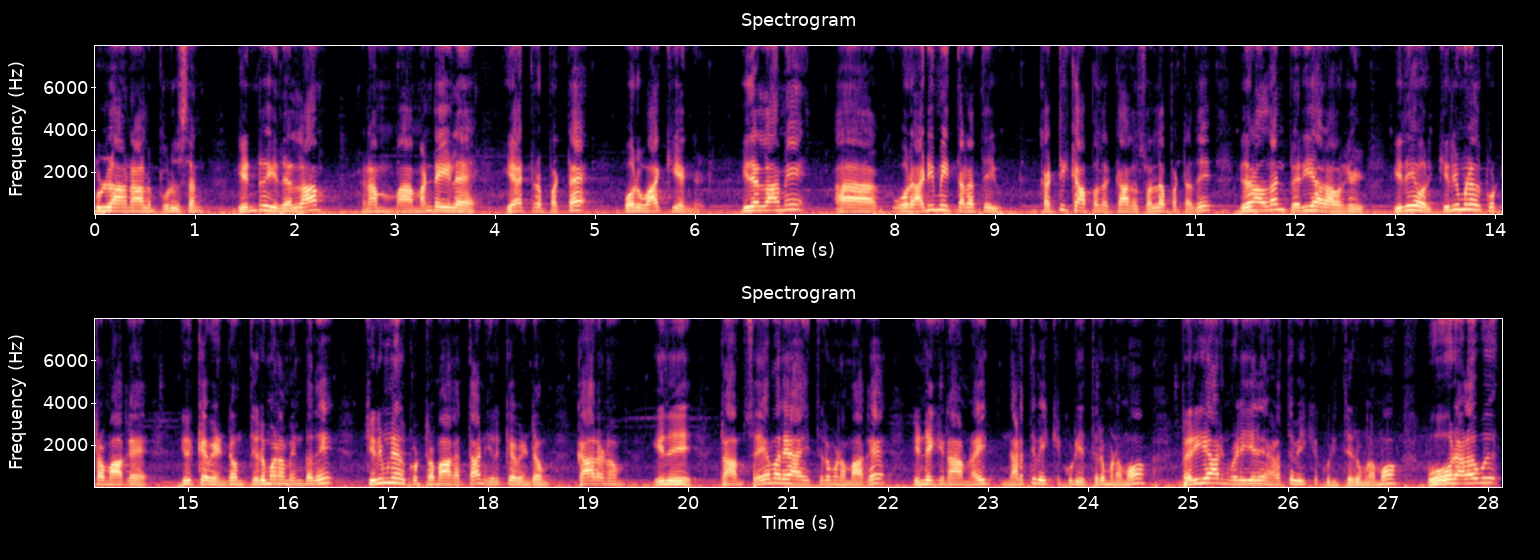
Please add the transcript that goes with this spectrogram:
புல்லானாலும் புருஷன் என்று இதெல்லாம் நம் ம- மண்டையில் ஏற்றப்பட்ட ஒரு வாக்கியங்கள். இதெல்லாமே ஒரு அடிமைத்தனத்தை கட்டி காப்பதற்காக சொல்லப்பட்டது. இதனால்தான் பெரியார் அவர்கள் இதே ஒரு கிரிமினல் குற்றமாக இருக்க வேண்டும். திருமணம் என்பதே கிரிமினல் குற்றமாகத்தான் இருக்க வேண்டும். காரணம் இது நாம் சுயமரியாதை திருமணமாக இன்றைக்கு நாம் நை நடத்தி வைக்கக்கூடிய திருமணமோ பெரியாரின் வெளியிலே நடத்தி வைக்கக்கூடிய திருமணமோ ஓரளவு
